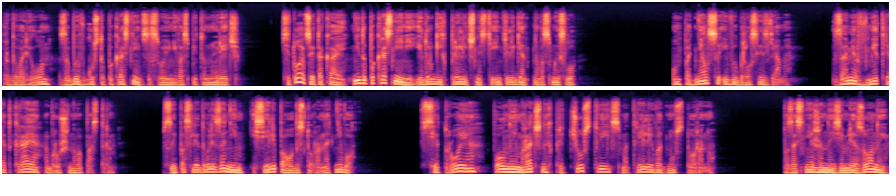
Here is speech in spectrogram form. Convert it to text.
проговорил он, забыв густо покраснеть за свою невоспитанную речь. Ситуация такая, не до покраснений и других приличностей интеллигентного смыслу. Он поднялся и выбрался из ямы. Замер в метре от края, обрушенного пастором. Псы последовали за ним и сели по обе стороны от него. Все трое, полные мрачных предчувствий, смотрели в одну сторону. По заснеженной земле зоны,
